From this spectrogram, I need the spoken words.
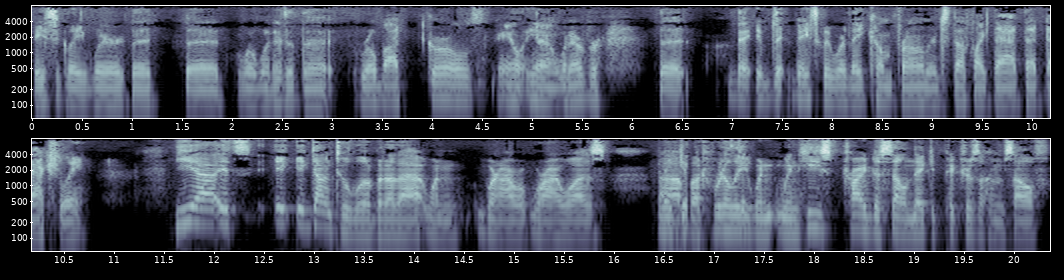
basically where the the what what is it the robot girls, you know, whatever the they, it- basically where they come from and stuff like that. That actually, Yeah, it's it, it got into a little bit of that when when I where I was, uh, get- but really get- when when he's tried to sell naked pictures of himself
